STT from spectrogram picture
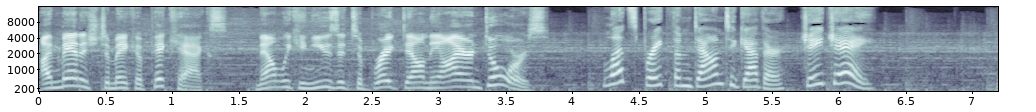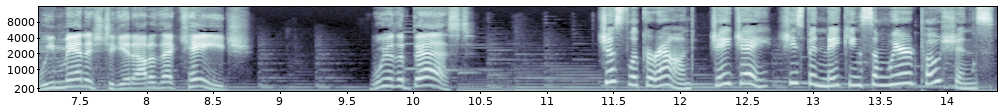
I managed to make a pickaxe. Now we can use it to break down the iron doors. Let's break them down together, JJ. We managed to get out of that cage. We're the best. Just look around. JJ, she's been making some weird potions.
